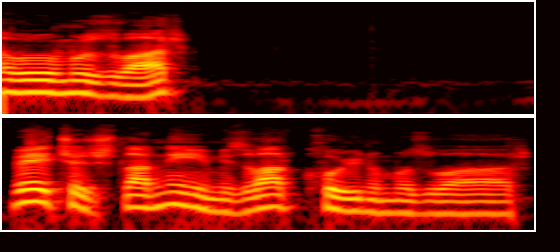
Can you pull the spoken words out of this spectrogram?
tavuğumuz var. Ve çocuklar neyimiz var? Koyunumuz var.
